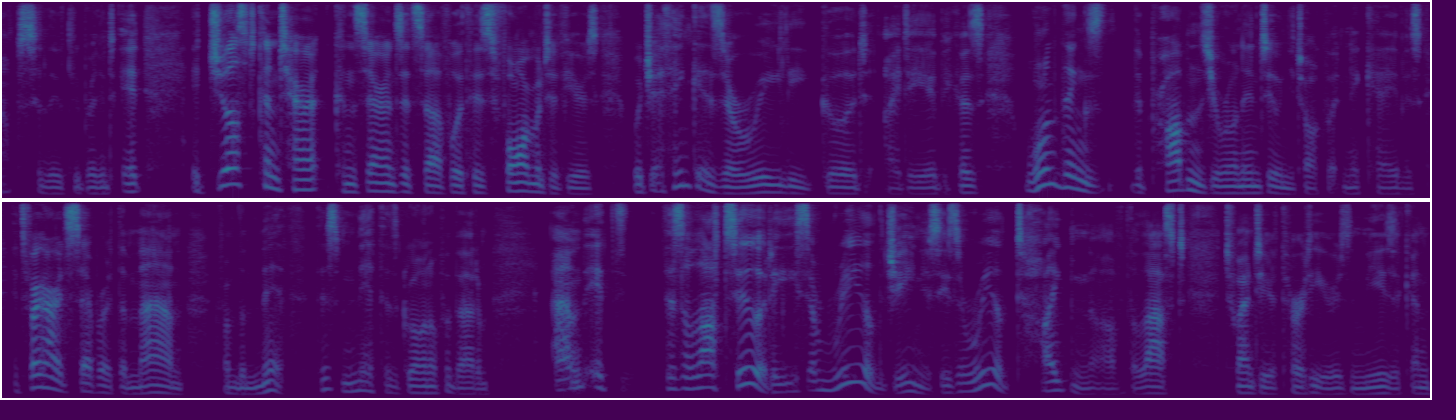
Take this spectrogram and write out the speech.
absolutely brilliant. It it just conter- concerns itself with his formative years, which I think is a really good idea because one of the things, the problems you run into when you talk about Nick Cave is it's very hard to separate the man from the myth. This myth has grown up about him, and it's there's a lot to it. He's a real genius. He's a real titan of the last 20 or 30 years in music. And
